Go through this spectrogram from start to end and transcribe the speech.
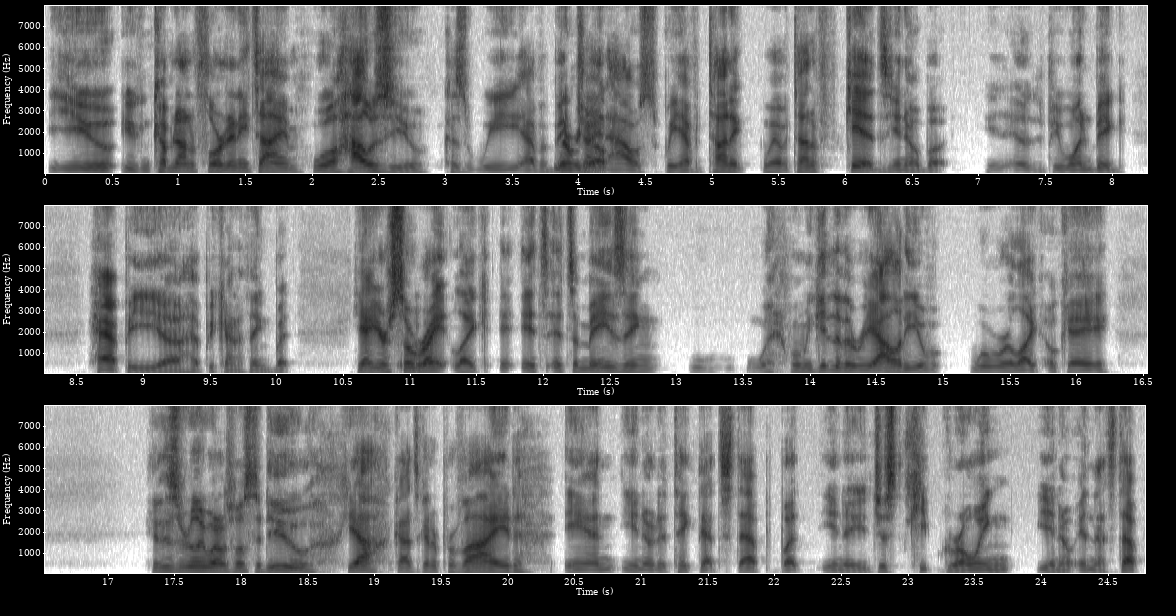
you you can come down to Florida anytime. We'll house you because we have a big giant go. house. We have a ton of we have a ton of kids, you know, but it would be one big happy uh, happy kind of thing. But yeah, you're so right. Like it, it's it's amazing when, when we get into the reality of where we're like, okay, if this is really what I'm supposed to do, yeah, God's going to provide, and you know, to take that step. But you know, you just keep growing, you know, in that step.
